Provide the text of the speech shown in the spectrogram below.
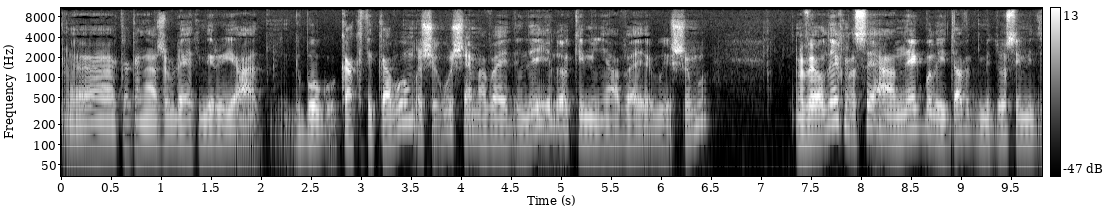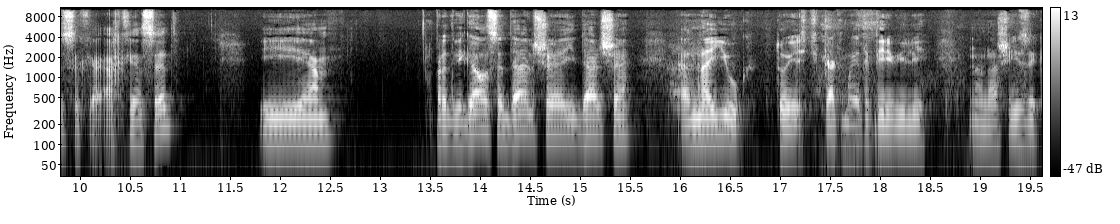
как она оживляет миры, а к Богу как таковому, шигу шем авай делейло, к имени авая высшему, Веолех насе анек был и давк медоса ахесед, и продвигался дальше и дальше на юг, то есть, как мы это перевели на наш язык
